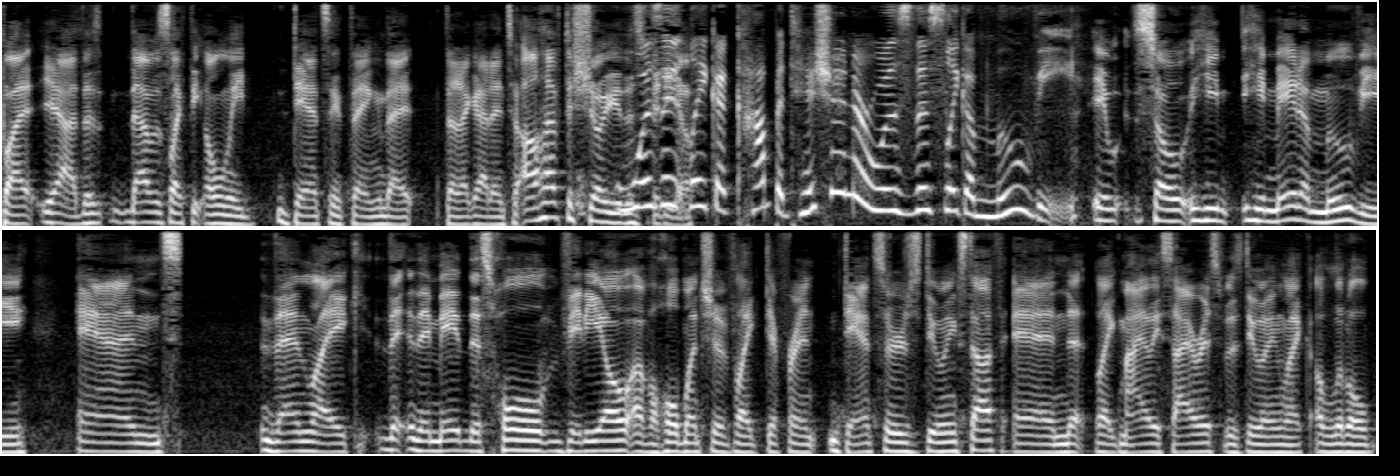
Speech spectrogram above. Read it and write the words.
but yeah, this, that was like the only dancing thing that that I got into. I'll have to show you this. Was video. it like a competition or was this like a movie? it? So he he made a movie and then like they, they made this whole video of a whole bunch of like different dancers doing stuff and like miley cyrus was doing like a little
